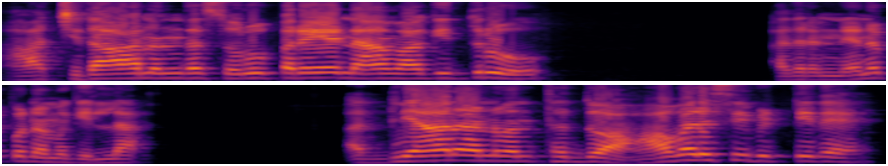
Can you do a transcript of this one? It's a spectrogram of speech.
ಆ ಚಿದಾನಂದ ಸ್ವರೂಪರೇ ನಾವಾಗಿದ್ರೂ ಅದರ ನೆನಪು ನಮಗಿಲ್ಲ. ಅಜ್ಞಾನ ಅನ್ನುವಂಥದ್ದು ಆವರಿಸಿ ಬಿಟ್ಟಿದೆ.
